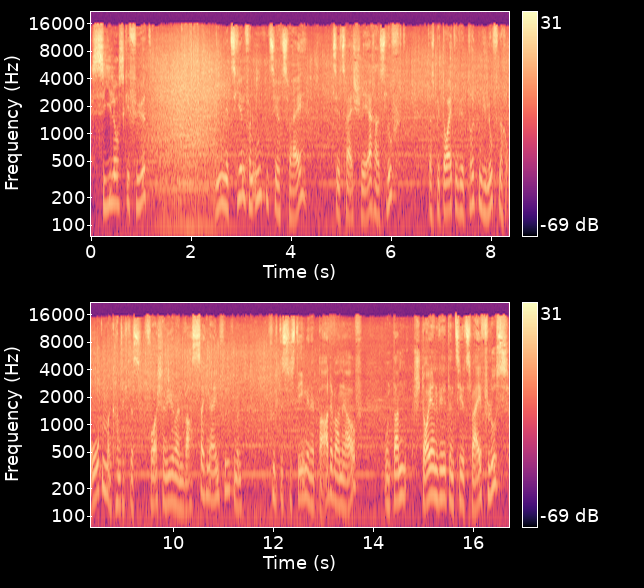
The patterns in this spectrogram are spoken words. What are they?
Silos geführt. Wir injizieren von unten CO2. CO2 ist schwerer als Luft. Das bedeutet, wir drücken die Luft nach oben. Man kann sich das vorstellen, wie wenn man Wasser hineinfüllt. Man füllt das System in eine Badewanne auf und dann steuern wir den CO2-Fluss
